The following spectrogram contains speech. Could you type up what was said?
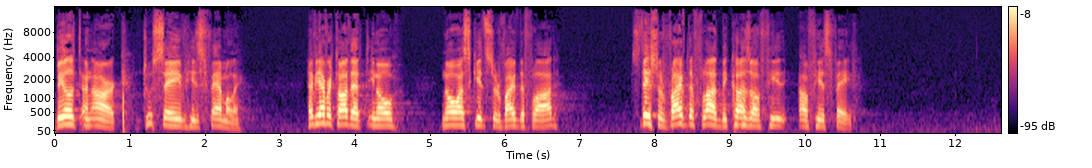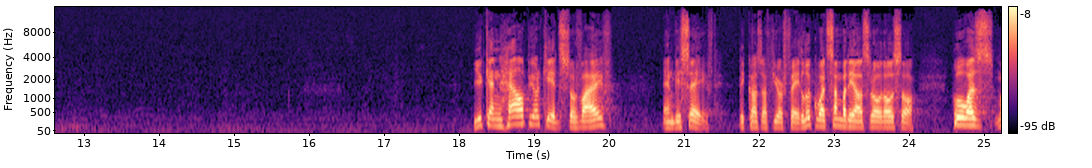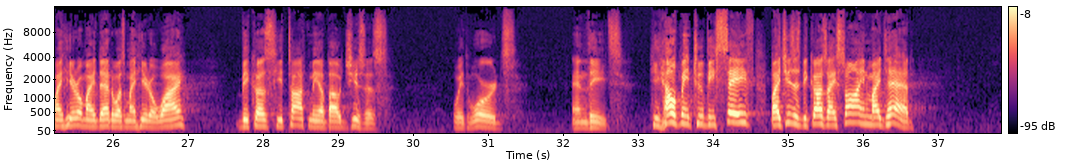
built an ark to save his family. Have you ever thought that, you know, Noah's kids survived the flood? They survived the flood because of his, of his faith. You can help your kids survive and be saved because of your faith. Look what somebody else wrote also. Who was my hero? My dad was my hero. Why? Because he taught me about Jesus with words and deeds. He helped me to be saved by Jesus because I saw in my dad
